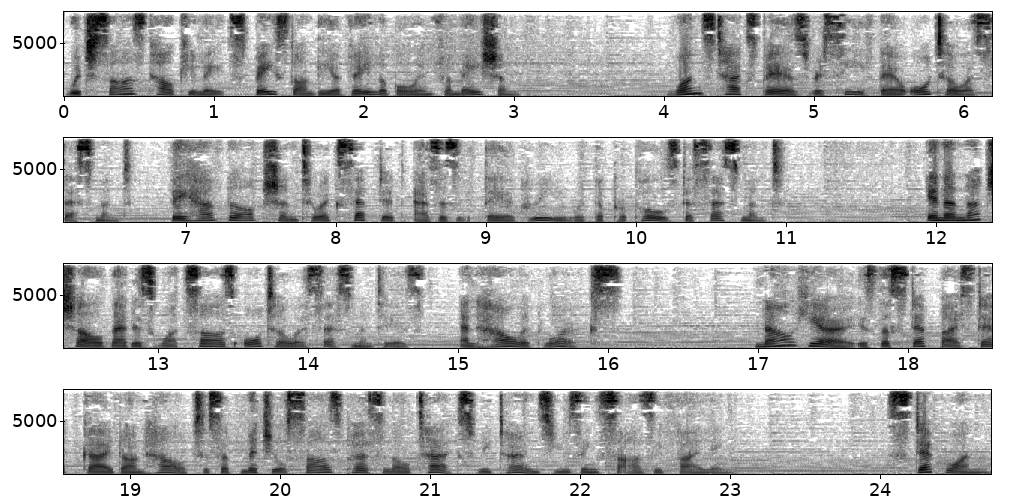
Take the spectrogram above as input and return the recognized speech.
which SARS calculates based on the available information. Once taxpayers receive their auto assessment, they have the option to accept it as is if they agree with the proposed assessment. In a nutshell, that is what SARS auto assessment is and how it works. Now here is the step-by-step -step guide on how to submit your SARS personal tax returns using SARS e-filing. Step 1.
